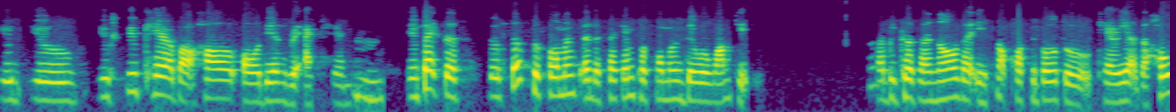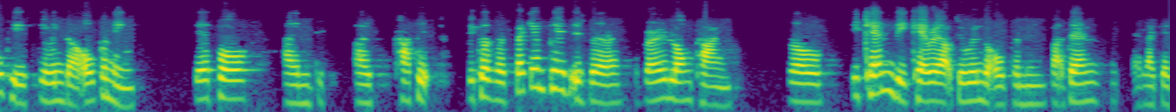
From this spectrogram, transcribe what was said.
you you you still care about how audience reaction. Mm. in fact the the first performance and the second performance they were one piece. But because I know that it's not possible to carry out the whole piece during the opening, therefore I'm I cut it because the second piece is a very long time, so it can be carried out during the opening. But then, like I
